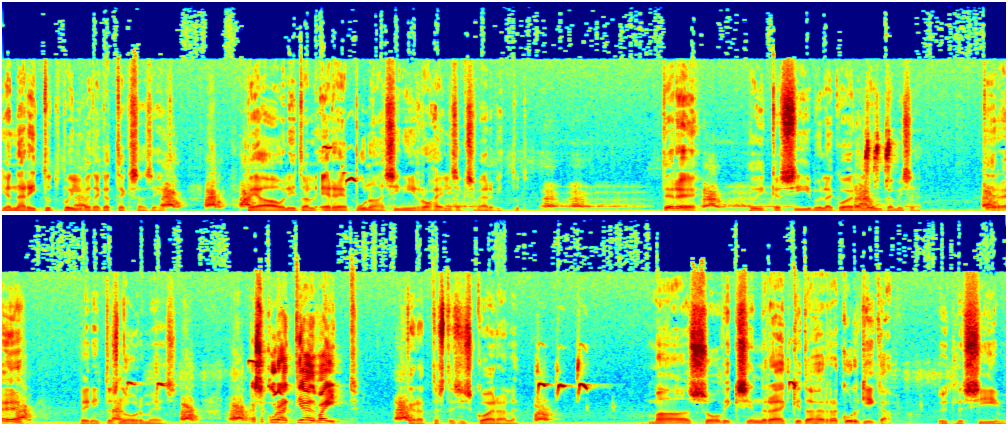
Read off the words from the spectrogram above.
ja näritud põlvedega teksaseid. pea oli tal ere puna-siniroheliseks värvitud. tere, hõikas Siim üle koera lõugamise. tere, venitas noormees. kas sa kurat jääd vait? käratas ta siis koerale. ma sooviksin rääkida härra Kurgiga, ütles Siim.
